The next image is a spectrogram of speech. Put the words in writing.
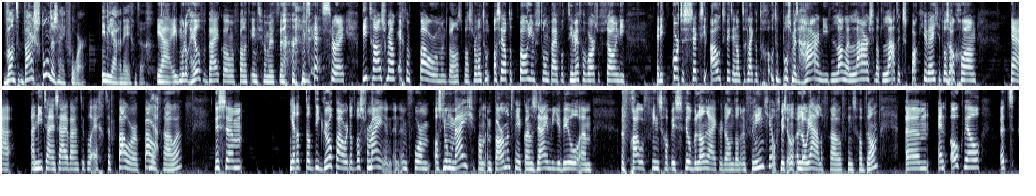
want waar stonden zij voor in de jaren negentig? Ja, ik moet nog heel veel bijkomen van het interview met eh Desiree. Die trouwens voor mij ook echt een power moment was. was hoor. Want als zij op dat podium stond bij bijvoorbeeld Team F Awards of zo. En die, ja, die korte sexy outfit. En dan tegelijk dat grote bos met haar. En die lange laars en dat latex pakje, weet je. Het was ook gewoon... Ja, Anita en zij waren natuurlijk wel echt eh, power, powervrouwen. Dus ehm, ja, dat, dat die girl power, dat was voor mij een, een, een vorm als jong meisje van empowerment. Van je kan zijn wie je wil. Ehm, een vrouwenvriendschap is veel belangrijker dan, dan een vriendje. Of tenminste een, loyale vrouwenvriendschap dan. Ehm, en ook wel het,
